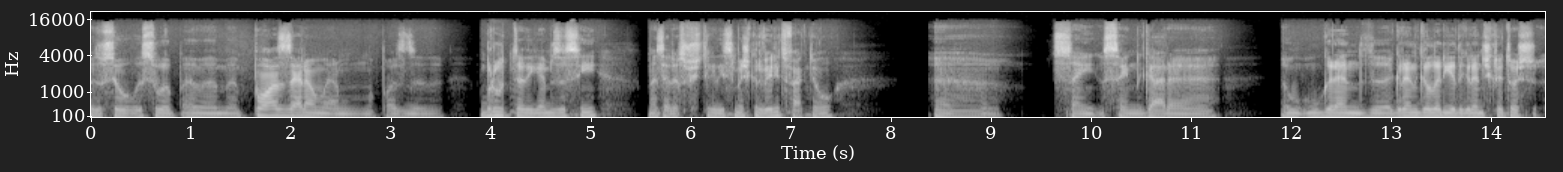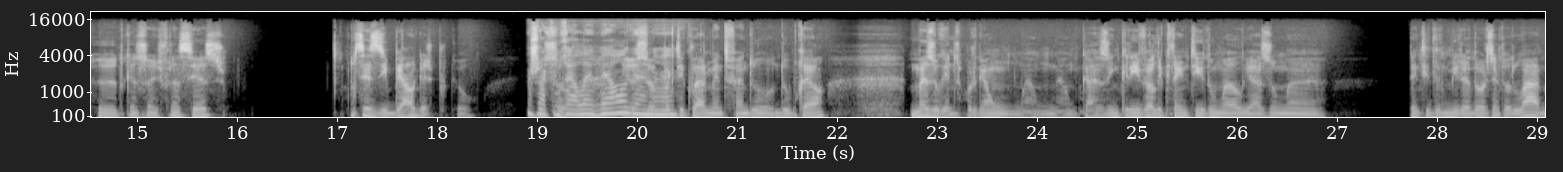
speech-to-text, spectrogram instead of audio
Depois o seu, a sua a- a- a pose era uma, era uma pose de- bruta, digamos assim, mas era sofisticadíssima a escrever e de facto eu. ah, sem, sem negar a, o, o grande, a grande galeria de grandes escritores ah, de canções franceses, franceses e belgas, porque eu Jacques eu sou- Brel é belga, eu sou é? particularmente fã do, do Brel, mas o Gainsbourg é um, é, um, é um caso incrível e que tem tido uma, aliás, uma tem tido admiradores em todo lado.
